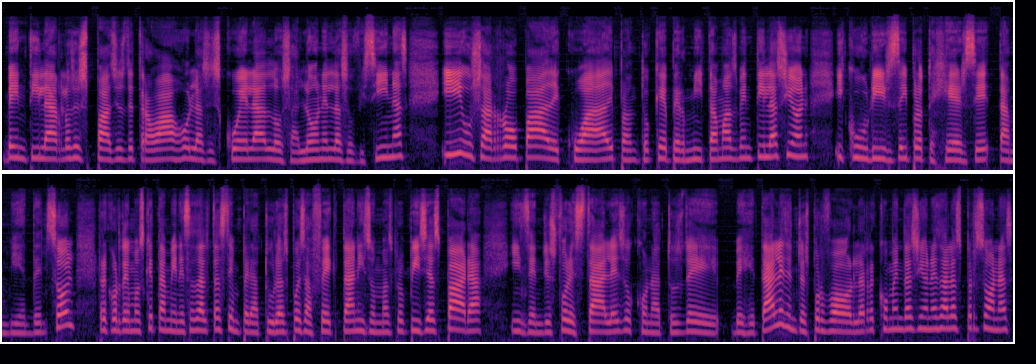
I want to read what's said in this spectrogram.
ventilar los espacios de trabajo, las escuelas, los salones, las oficinas y usar ropa adecuada de pronto que permita más ventilación y cubrirse y protegerse también del sol. Recordemos que también esas altas temperaturas pues afectan y son más propicias para incendios forestales o conatos de vegetales. Entonces, por favor, las recomendaciones a las personas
